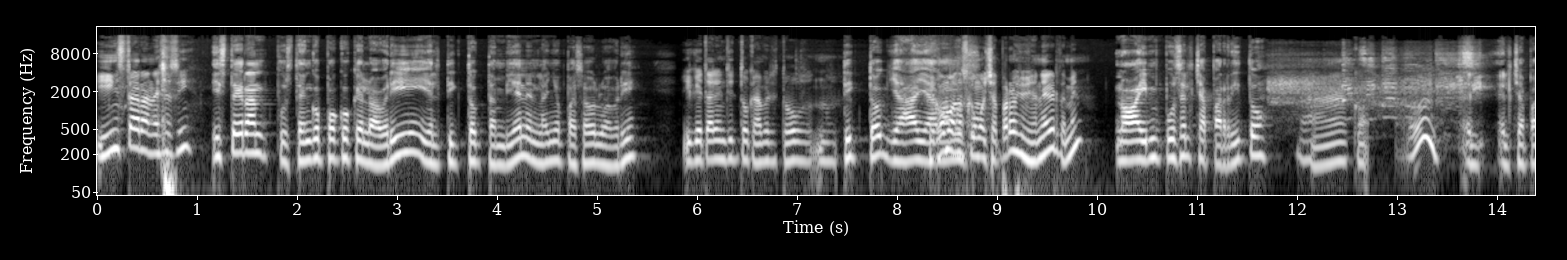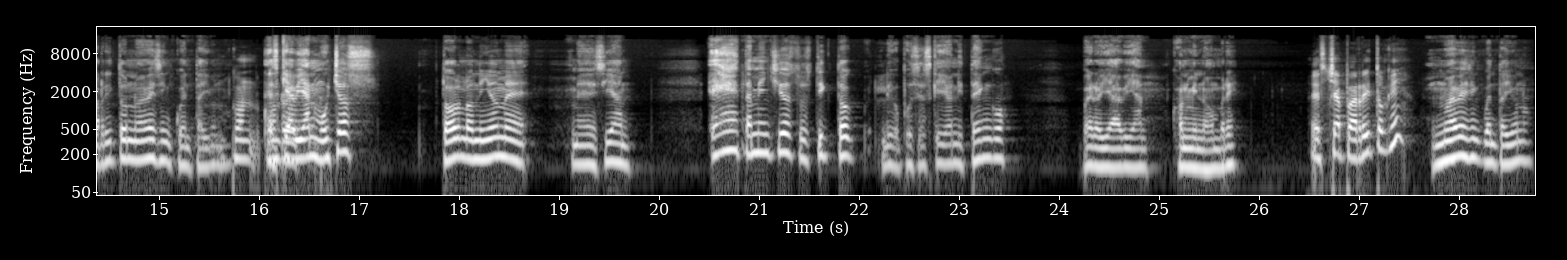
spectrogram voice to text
¿Y Instagram es así? Instagram, pues tengo poco que lo abrí. Y el TikTok también, el año pasado lo abrí. ¿Y qué tal en TikTok? A ver, todo. no. TikTok ya, ya. ¿Y cómo estás como Chaparro Schwarzenegger también? No, ahí me puse el chaparrito. Ah, con... Uy. El, el chaparrito 951. Con- es con que re- habían muchos. Todos los niños me, me decían, eh, también chidos tus TikTok. Le digo, pues es que yo ni tengo. Pero ya habían, con mi nombre. ¿Es Chaparrito qué? 951.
